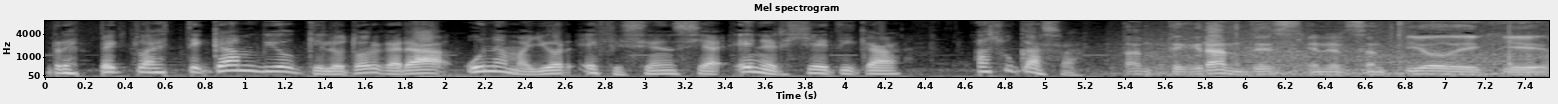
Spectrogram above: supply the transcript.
respecto a este cambio que le otorgará una mayor eficiencia energética a su casa. Bastante grandes en el sentido de que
